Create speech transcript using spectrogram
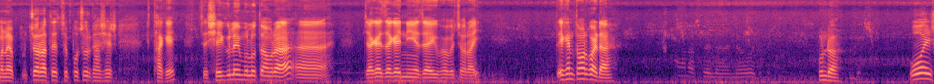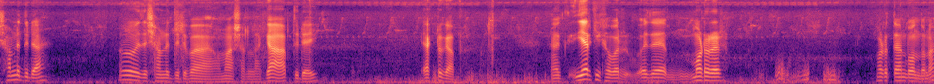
মানে চড়াতে প্রচুর ঘাসের থাকে। সেইগুলোই মূলত আমরা জায়গায় জায়গায় নিয়ে যাই এইভাবে চড়াই। তো এখানে তোমার কয়টা? কোনটা ওই সামনের দুইটা। ওই যে সামনের দুইটা, বা মাশাল্লাহ গাপ দুইটাই। একটু গাপ ইয়ার কি খবর? ওই যে মোটরের? মোটর তেমন বন্ধ না?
